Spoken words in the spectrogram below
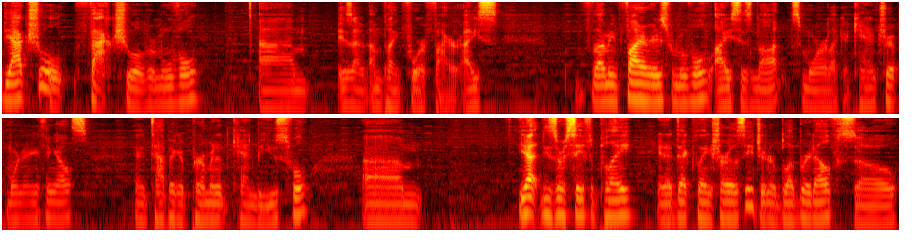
the actual factual removal um, is I'm, I'm playing for fire ice. I mean, fire is removal, ice is not. It's more like a cantrip more than anything else. And tapping a permanent can be useful. Um, yeah, these are safe to play in a deck playing Shardless Agent or Bloodbraid Elf, so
